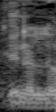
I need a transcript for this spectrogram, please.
Flötenklanglack in der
